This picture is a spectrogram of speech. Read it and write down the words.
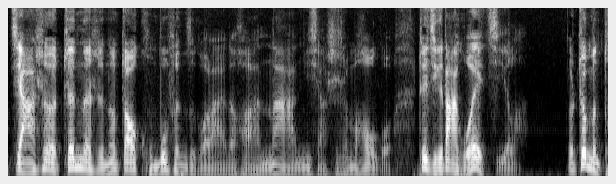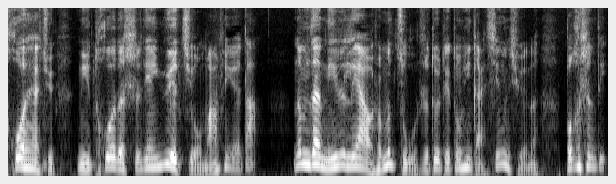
假设真的是能招恐怖分子过来的话，那你想是什么后果？这几个大国也急了，说这么拖下去，你拖的时间越久，麻烦越大。那么在尼日利亚有什么组织对这东西感兴趣呢？伯克圣地，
